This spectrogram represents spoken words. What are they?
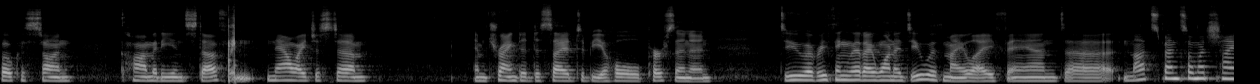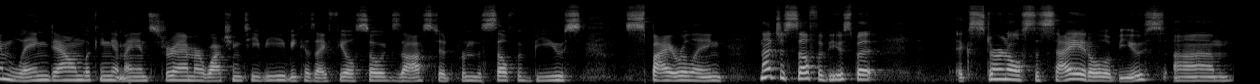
focused on comedy and stuff, and now I just um, am trying to decide to be a whole person and do everything that I want to do with my life, and uh, not spend so much time laying down looking at my Instagram or watching TV because I feel so exhausted from the self abuse spiraling, not just self abuse, but external societal abuse um,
